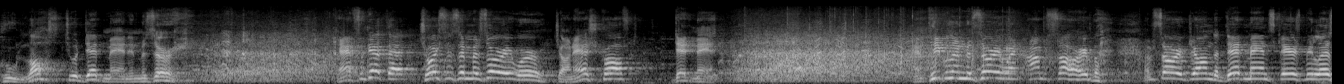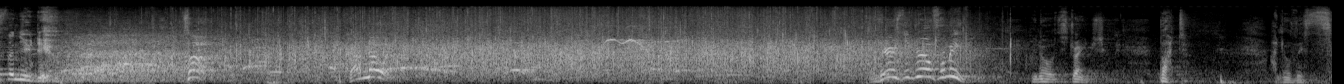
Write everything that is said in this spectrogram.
who lost to a dead man in Missouri. Can't forget that. Choices in Missouri were John Ashcroft, dead man. and people in Missouri went, I'm sorry, but I'm sorry, John, the dead man scares me less than you do. so, gotta know it. And here's the drill for me. You know, it's strange, but I know this.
